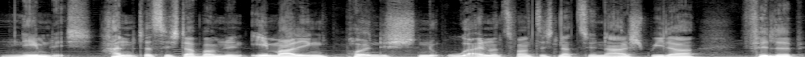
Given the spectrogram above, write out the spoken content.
Nämlich handelt es sich dabei um den ehemaligen polnischen U21-Nationalspieler Philipp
